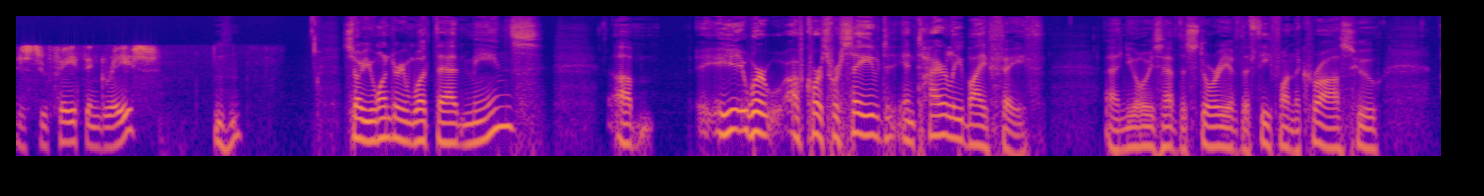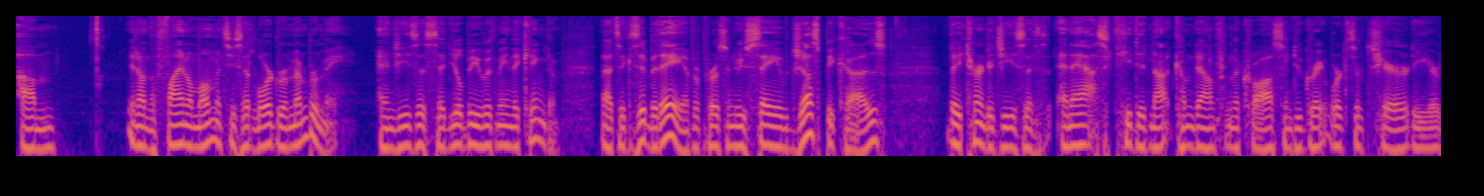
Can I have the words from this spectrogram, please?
It's through faith and grace. hmm So, are you wondering what that means? Um, we're, of course, we're saved entirely by faith, and you always have the story of the thief on the cross who, um, you know, in the final moments, he said, "Lord, remember me," and Jesus said, "You'll be with me in the kingdom." That's Exhibit A of a person who's saved just because they turned to Jesus and asked. He did not come down from the cross and do great works of charity or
